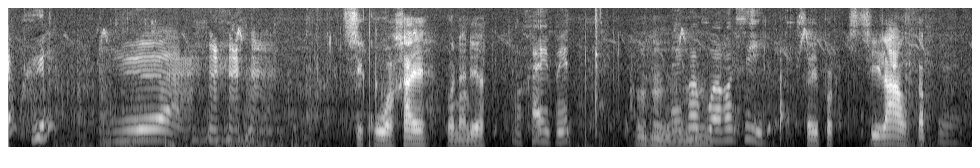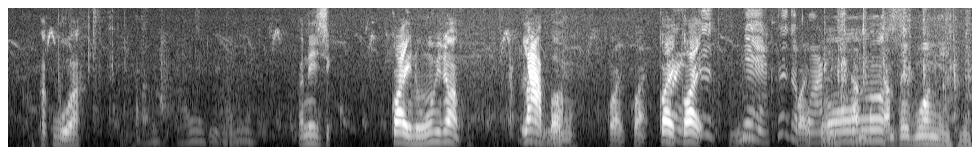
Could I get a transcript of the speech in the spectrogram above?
เนี่ยเก็บขึ้นเออสิกลัวใครวันนั้นเดียวเอาไข่เป็ดอื้อหือในข้าวบัวบักซี่ใส่ผักซีลาวกับผักบัว อันนี้สิก้อยหนูพี่น้องลาบบ่ก้อยก้อยก้อยก้อยคือเนี่ยคือกระก้อยป๋องเป็นจำจำใส่ม่วงนี่นี่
